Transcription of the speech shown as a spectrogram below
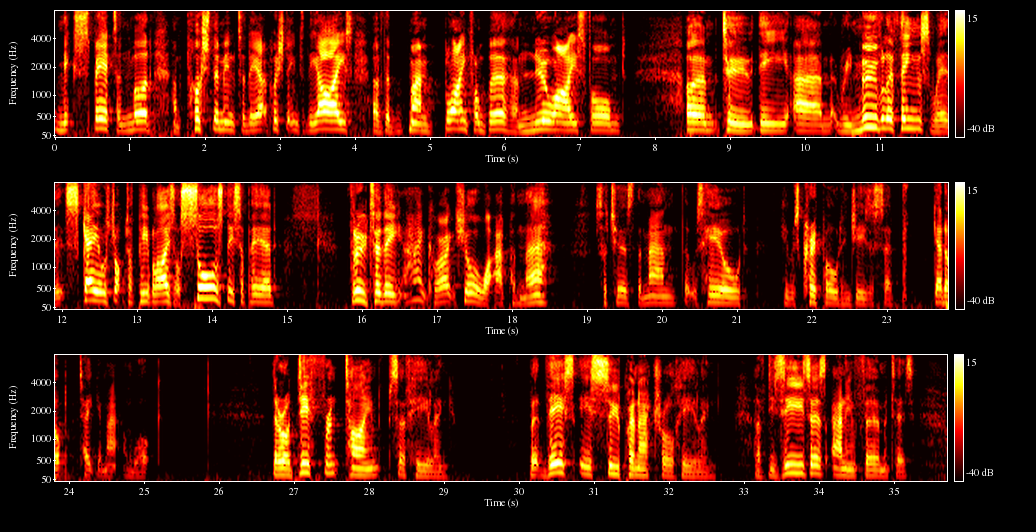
mixed spit and mud and pushed them into the pushed it into the eyes of the man blind from birth and new eyes formed um, to the um, removal of things where scales dropped off people's eyes or sores disappeared, through to the, I ain't quite sure what happened there, such as the man that was healed, he was crippled, and Jesus said, Get up, take your mat, and walk. There are different types of healing, but this is supernatural healing of diseases and infirmities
